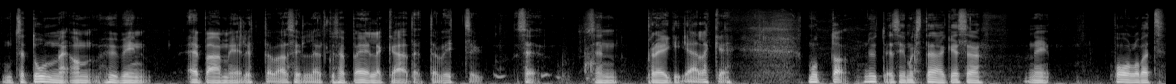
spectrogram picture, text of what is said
Mutta se tunne on hyvin epämiellyttävää sille, että kun sä pelkäät, että vitsi se, sen breikin jälkeen. Mutta nyt esimerkiksi tämä kesä, niin polvet,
